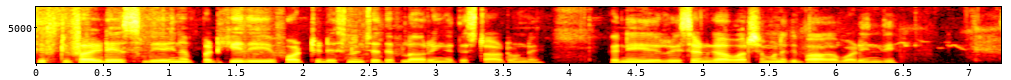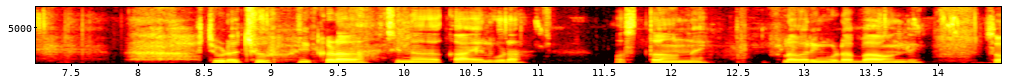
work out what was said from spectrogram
fifty five days అయినప్పటికీ ఇది ఫార్టీ డేస్ నుంచి అయితే ఫ్లవరింగ్ అయితే స్టార్ట్ ఉండే. కానీ రీసెంట్గా వర్షం అనేది బాగా పడింది. చూడొచ్చు ఇక్కడ చిన్న కాయలు కూడా వస్తూ ఉన్నాయి. ఫ్లవరింగ్ కూడా బాగుంది. సో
